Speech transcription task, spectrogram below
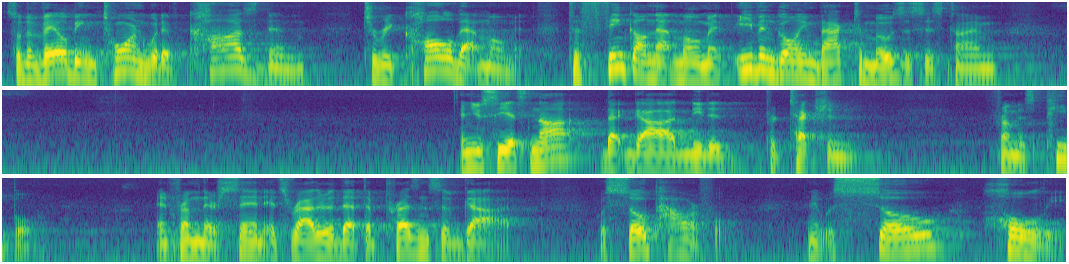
So the veil being torn would have caused them to recall that moment, to think on that moment, even going back to Moses' time. And you see, it's not that God needed protection from his people and from their sin. It's rather that the presence of God was so powerful and it was so holy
